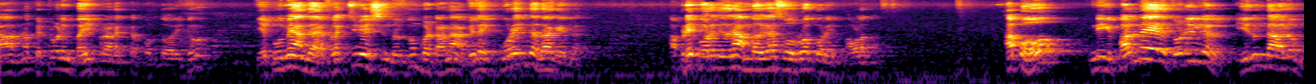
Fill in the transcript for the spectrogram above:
காரணம் பெட்ரோலியம் பை ப்ராடக்டை பொறுத்த வரைக்கும் எப்பவுமே அந்த ஃப்ளக்சுவேஷன் இருக்கும். பட் ஆனால் விலை குறைந்ததாக இல்லை. அப்படியே குறைஞ்சதுன்னா ஐம்பது காசு ஒரு ரூபா குறையும். அவ்வளோதான் அப்போ இன்னைக்கு பல்வேறு தொழில்கள் இருந்தாலும்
